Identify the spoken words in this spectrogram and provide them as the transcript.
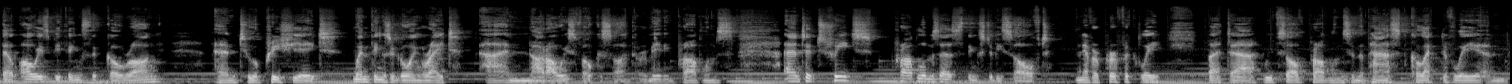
There'll always be things that go wrong, and to appreciate when things are going right uh, and not always focus on the remaining problems, and to treat problems as things to be solved never perfectly, but uh, we've solved problems in the past collectively, and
